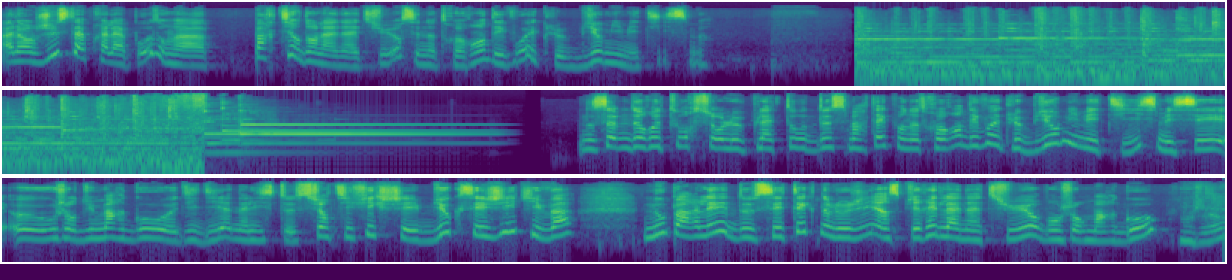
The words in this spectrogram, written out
Alors juste après la pause, on va partir dans la nature. C'est notre rendez-vous avec le biomimétisme. Nous sommes de retour sur le plateau de Smartech pour notre rendez-vous avec le biomimétisme. Et c'est euh, aujourd'hui Margot Didi, analyste scientifique chez Bioxégie, qui va nous parler de ces technologies inspirées de la nature. Bonjour Margot. Bonjour.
